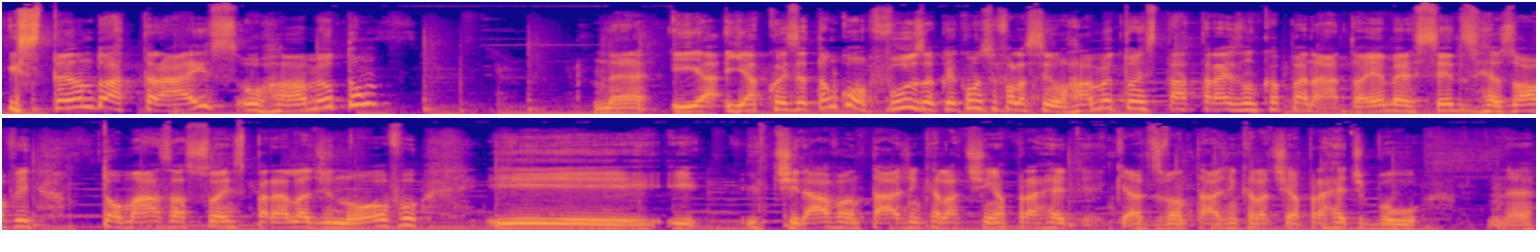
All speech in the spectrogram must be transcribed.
estando atrás o Hamilton, né? E a, e a, coisa é tão confusa, porque como você fala assim, o Hamilton está atrás no campeonato, aí a Mercedes resolve tomar as ações para ela de novo e, e, e tirar a vantagem que ela tinha para a desvantagem que ela tinha para Red Bull, né?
